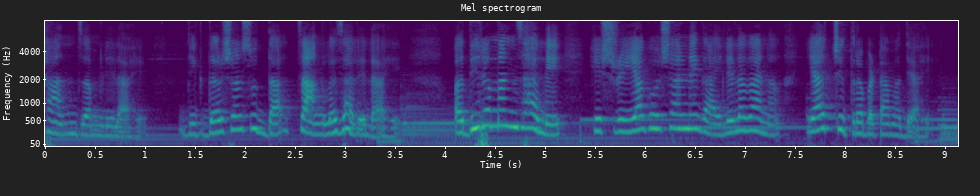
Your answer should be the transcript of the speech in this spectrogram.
छान जमलेला आहे. दिग्दर्शनसुद्धा चांगलं झालेलं आहे. अधिरमन झाले हे श्रेया घोषालने गायलेलं गाणं या चित्रपटामध्ये आहे.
